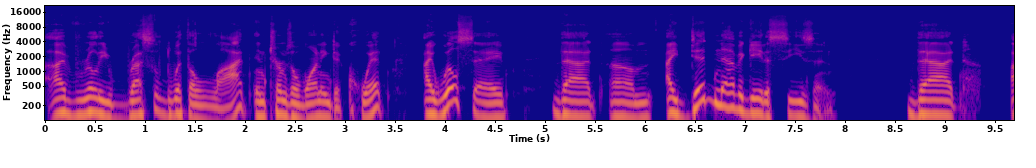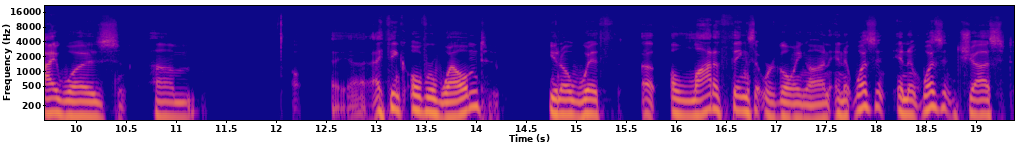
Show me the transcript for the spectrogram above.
I've really wrestled with a lot in terms of wanting to quit. I will say that um, I did navigate a season that I was, um, I- I think, overwhelmed, you know, with a, a lot of things that were going on, and it wasn't, and it wasn't just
